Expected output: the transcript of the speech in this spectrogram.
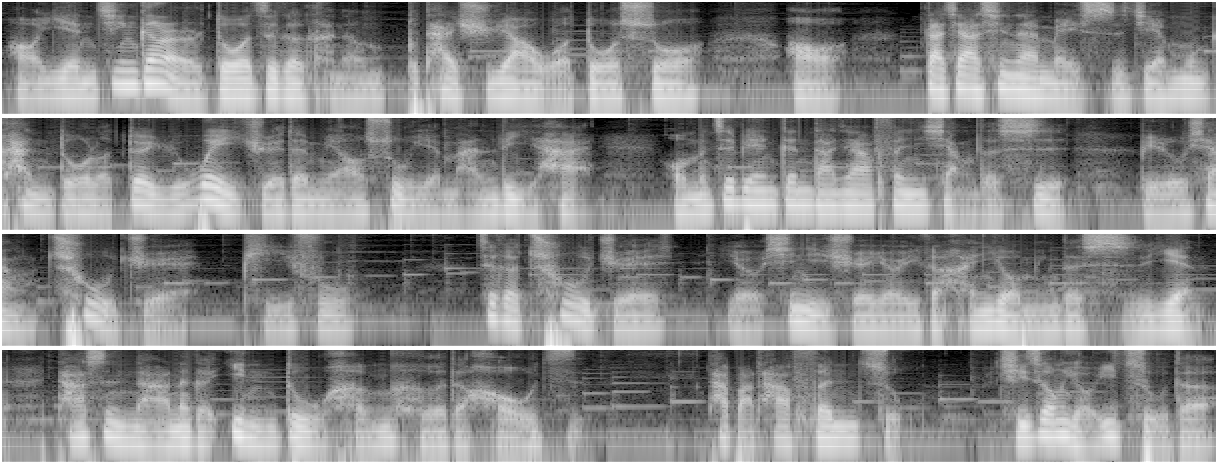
好，眼睛跟耳朵这个可能不太需要我多说。好，大家现在美食节目看多了，对于味觉的描述也蛮厉害。我们这边跟大家分享的是，比如像触觉、皮肤，这个触觉。有心理学有一个很有名的实验，他是拿那个印度恒河的猴子，他把它分组，其中有一组的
